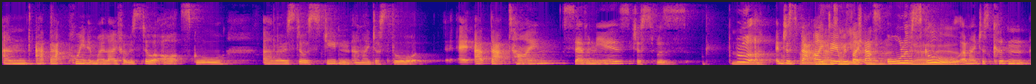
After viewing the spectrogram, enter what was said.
and at that point in my life, I was still at art school. Um, I was still a student, and I just thought at that time, seven years just was mm, and just that yeah, idea was like that's all of yeah, school and i just couldn't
